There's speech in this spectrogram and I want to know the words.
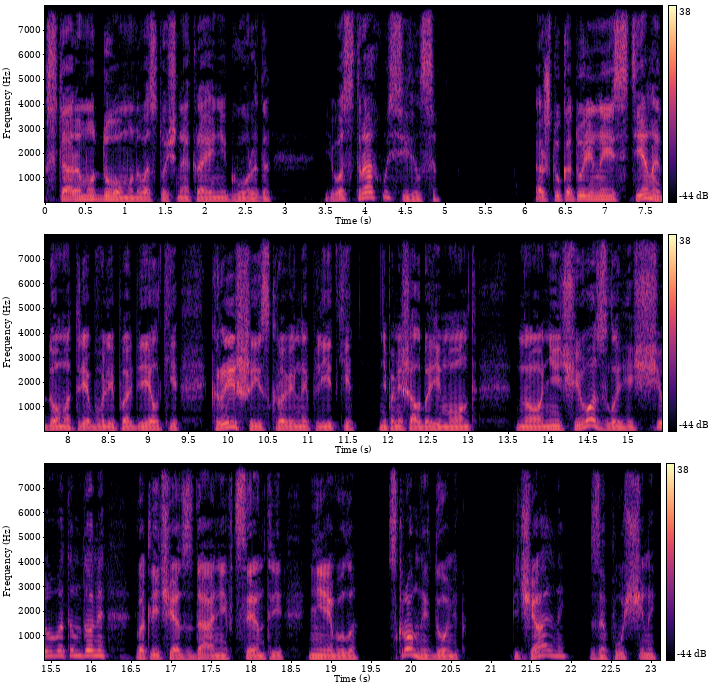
к старому дому на восточной окраине города, его страх усилился. Оштукатуренные стены дома требовали побелки, крыши из кровельной плитки не помешал бы ремонт, но ничего зловещего в этом доме, в отличие от зданий в центре, не было. Скромный домик, печальный, запущенный,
